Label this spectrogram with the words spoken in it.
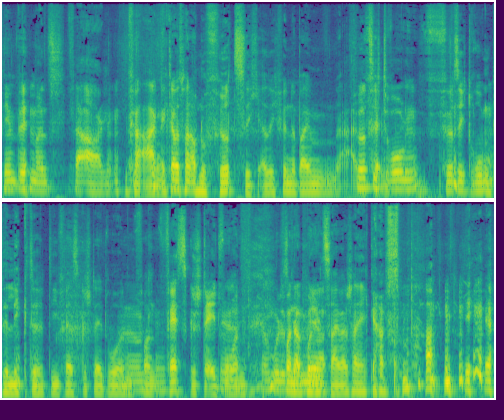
Wem will man es verargen? verargen. Ich glaube, es waren auch nur 40. Also ich finde beim äh, 40 Ver- Drogen? 40 Drogendelikte, die festgestellt wurden, Ah, okay. von festgestellt Ja, wurden von der gab mehr. Polizei. Wahrscheinlich gab es ein paar mehr.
